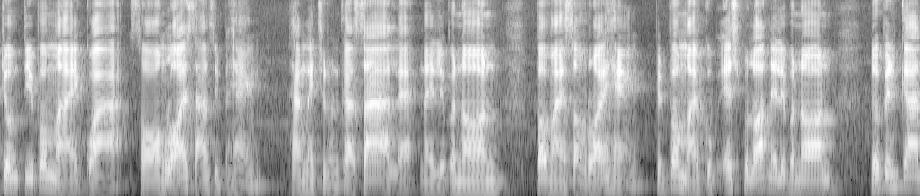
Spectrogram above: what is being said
โจมตีเป้าหมายกว่า 230 แห่ง ทั้งในฉนวนกาซาและในเลบานอน เป้าหมาย 200 แห่ง เป็นเป้าหมายกลุ่มเอชบลอตในเลบานอน โดยเป็นการ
